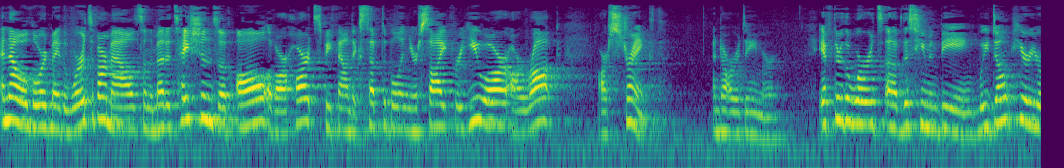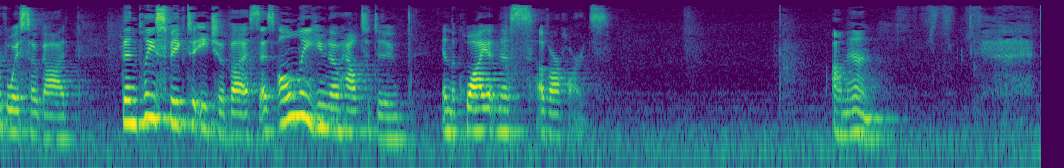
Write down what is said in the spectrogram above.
And now, O Lord, may the words of our mouths and the meditations of all of our hearts be found acceptable in your sight, for you are our rock, our strength, and our Redeemer. If through the words of this human being we don't hear your voice, O God, then please speak to each of us as only you know how to do in the quietness of our hearts. Amen.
